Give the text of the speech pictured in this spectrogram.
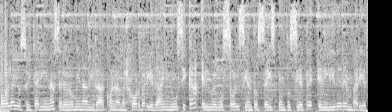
Hola, yo soy Karina, celebro mi Navidad con la mejor variedad en música, el nuevo Sol 106.7, el líder en variedad.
